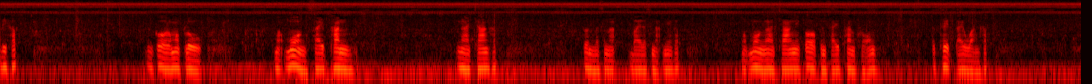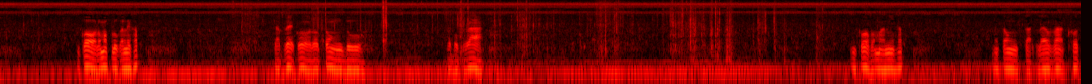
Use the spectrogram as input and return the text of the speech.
วัสดีครับนี่ก็เรามาปลูกมะม่วงสายพันธุ์งาช้างครับ ต้นลักษณะใบลักษณะนี้ครับมะม่วงงาช้างนี่ก็เป็นสายพันธุ์ของประเทศไต้หวันครับ ก็เรามาปลูกกันเลยครับจับแรกก็เราต้องดู ระบบรากก็ประมาณนี้ครับ ไม่ต้องกัดแล้วรากคด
